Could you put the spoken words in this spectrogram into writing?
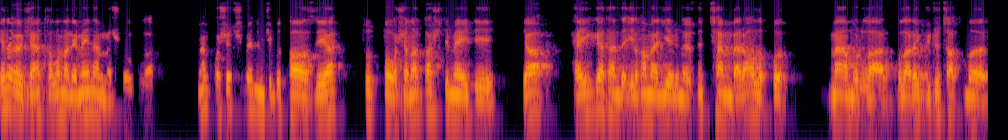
Yenə ölkəni talan eləməklə məşğuldular. Mən başa düşmədim ki, bu taziyə tut doğuşana qaş deməkdir. Ya həqiqətən də İlham Əliyevin özünü çəmbərə alıb bu məmurlar, bunlara gücü çatmır.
